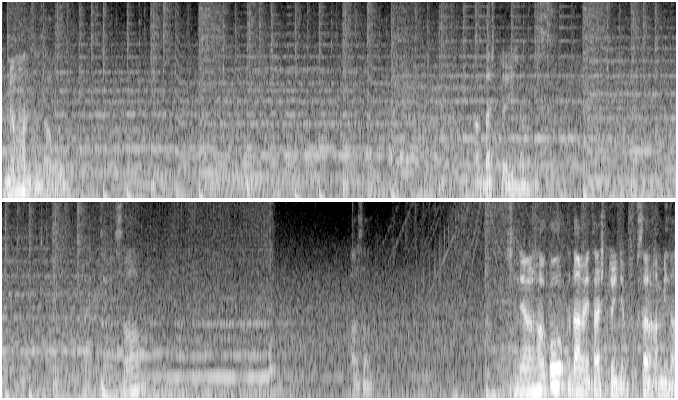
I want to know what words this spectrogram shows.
두 명만 더 사고. 난 다시 또 에이전트. 라이트에서 가서 진행을 하고 그 다음에 다시 또 이제 복사를 합니다.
